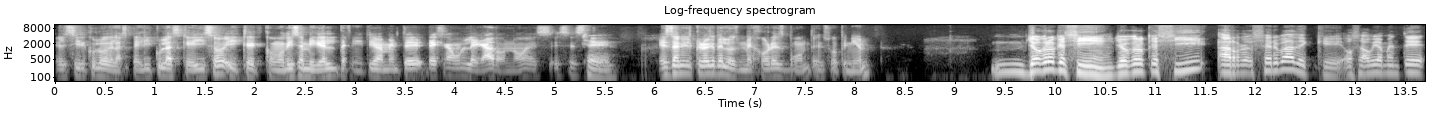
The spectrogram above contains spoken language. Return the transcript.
el círculo de las películas que hizo y que, como dice Miguel, definitivamente deja un legado, ¿no? Es, es, este- Sí. ¿Es Daniel Craig de los mejores Bond, en su opinión? Mm, Yo creo que sí, yo creo que sí, a reserva de que, o sea, obviamente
